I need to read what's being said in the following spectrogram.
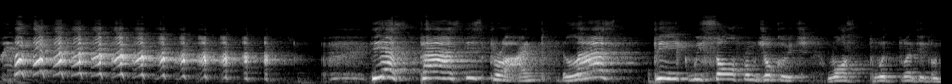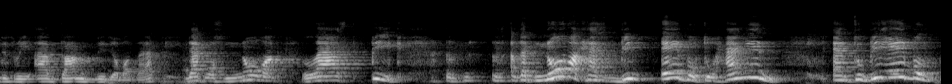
he has passed his prime. Last peak we saw from Djokovic was 2023. I've done a video about that. That was Novak's last peak. That Novak has been able to hang in and to be able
